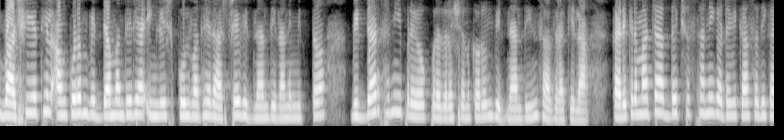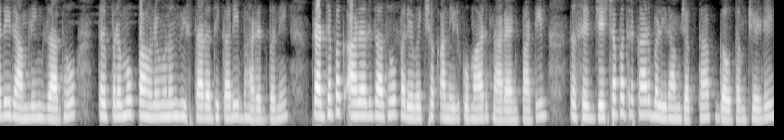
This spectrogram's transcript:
वाशी येथील अंकुरम विद्या मंदिर या इंग्लिश स्कूलमध्ये राष्ट्रीय विज्ञान दिनानिमित्त विद्यार्थ्यांनी प्रयोग प्रदर्शन करून विज्ञान दिन साजरा केला. कार्यक्रमाच्या अध्यक्षस्थानी गटविकास अधिकारी रामलिंग जाधव तर प्रमुख पाहुणे म्हणून विस्तार अधिकारी भारत बने प्राध्यापक आर आर जाधव पर्यवेक्षक अनिल कुमार नारायण पाटील तसेच ज्येष्ठ पत्रकार बळीराम जगताप गौतम चेडे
